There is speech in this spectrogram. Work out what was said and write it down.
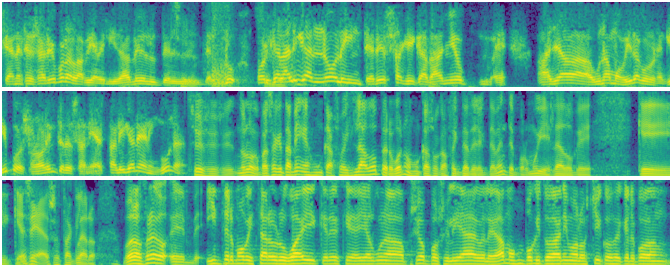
sea necesario para la viabilidad del, del, Sí. del club. Porque Sí, a la liga no le interesa que cada año eh, haya una movida con un equipo, eso no le interesa ni a esta liga ni a ninguna. Sí, sí, sí. No, lo que pasa es que también es un caso aislado, pero bueno, es un caso que afecta directamente, por muy aislado que, que, que sea, eso está claro. Bueno, Alfredo, eh, Inter Movistar Uruguay, ¿crees que hay alguna opción, posibilidad? ¿Le damos un poquito de ánimo a los chicos de que le puedan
